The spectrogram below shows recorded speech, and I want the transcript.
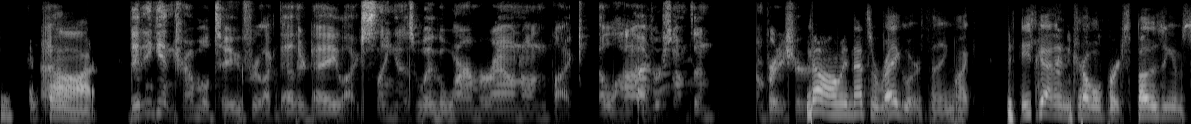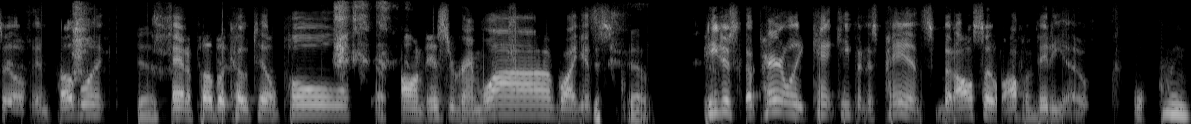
Uh, God, Didn't he get in trouble too for like the other day, like slinging his wiggle worm around on like alive or something? I'm pretty sure. no, I mean that's a regular thing. Like he's gotten in trouble for exposing himself in public Yes. at a public hotel pool on Instagram Live. Like it's Yeah. he just apparently can't keep it in his pants, but also off of video. Well, I mean,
